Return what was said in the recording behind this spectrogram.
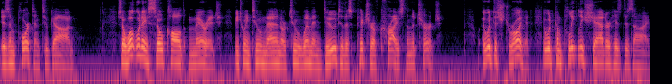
is important to God. So, what would a so called marriage between two men or two women do to this picture of Christ and the church? It would destroy it. It would completely shatter his design.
